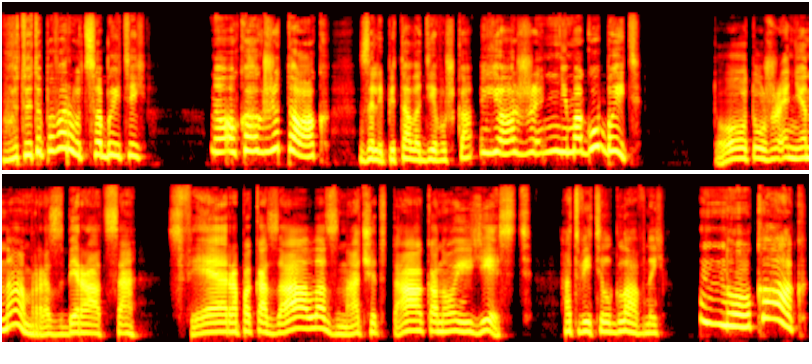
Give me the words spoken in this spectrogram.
Вот это поворот событий. «Но как же так?» — залепетала девушка. «Я же не могу быть!» «Тут уже не нам разбираться. Сфера показала, значит, так оно и есть», — ответил главный. «Но как?»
